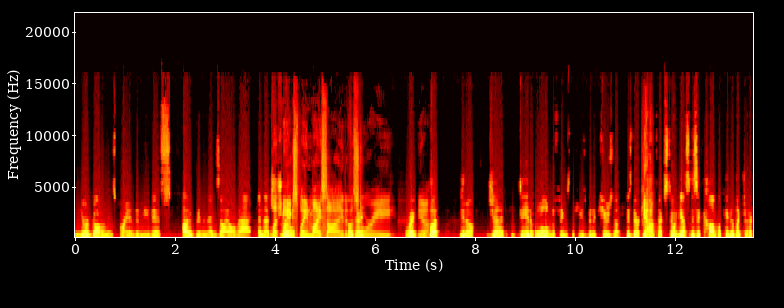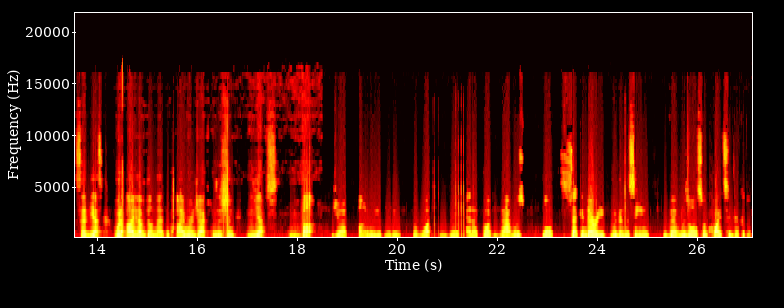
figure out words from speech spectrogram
your government's branded me this. I've been in exile that, and that's Let true. me explain my side of the story. Right. Yeah. But, you know, Jack did all of the things that he's been accused of. Is there Yeah. context to it? Yes. Is it complicated like Jack said? Yes. Would I have done that if I were in Jack's position? Yes. But Jack finally admitted to what he did. And I thought that was, well, secondary within the scene. That was also quite significant.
